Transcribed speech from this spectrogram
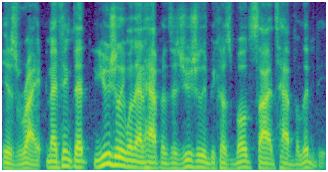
is right. And I think that usually when that happens, it's usually because both sides have validity.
